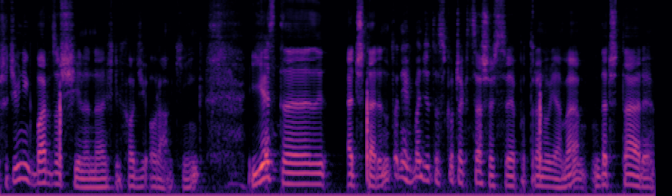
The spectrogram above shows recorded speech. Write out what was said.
Przeciwnik bardzo silny, jeśli chodzi o ranking. Jest E4, e no to niech będzie ten skoczek C6 sobie potrenujemy. D4,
